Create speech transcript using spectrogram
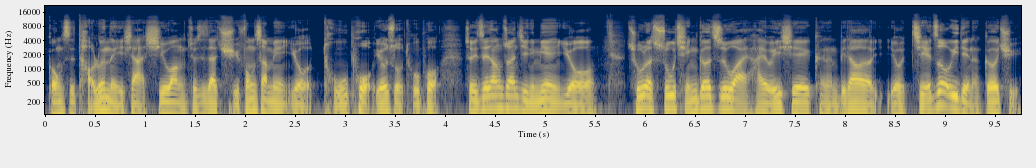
公司讨论了一下，希望就是在曲风上面有突破，有所突破。所以这张专辑里面有除了抒情歌之外，还有一些可能比较有节奏一点的歌曲。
